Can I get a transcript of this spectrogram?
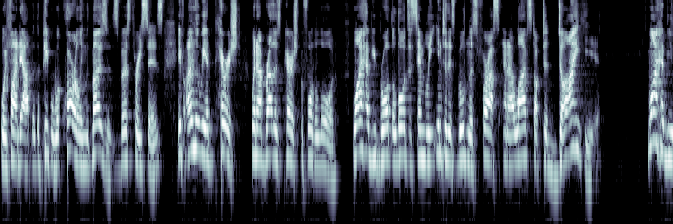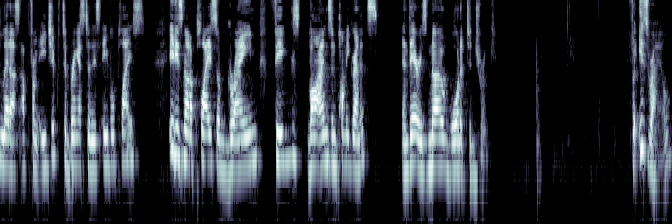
We find out that the people were quarreling with Moses. Verse 3 says, If only we had perished when our brothers perished before the Lord. Why have you brought the Lord's assembly into this wilderness for us and our livestock to die here? Why have you led us up from Egypt to bring us to this evil place? It is not a place of grain, figs, vines, and pomegranates and there is no water to drink. For Israel,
